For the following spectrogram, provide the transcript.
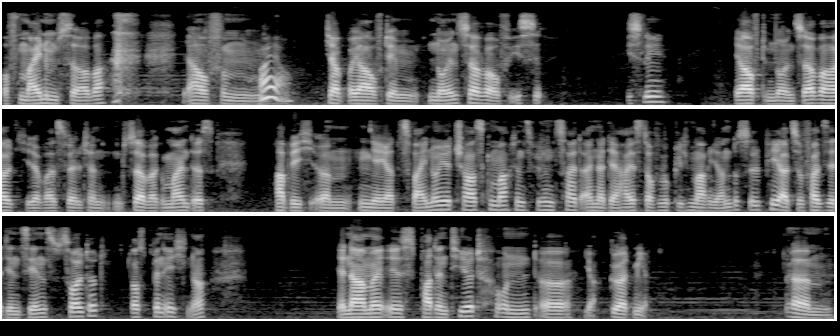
auf meinem Server, ja auf dem, Ah ja. ich habe ja auf dem neuen Server auf Is Isli, ja auf dem neuen Server halt, jeder weiß welcher Server gemeint ist, habe ich ähm, ja, ja zwei neue Chars gemacht in Zwischenzeit. Einer, der heißt auch wirklich Mariandos LP, also falls ihr den sehen solltet, das bin ich, ne? Der Name ist patentiert und äh, ja, gehört mir. Ähm,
